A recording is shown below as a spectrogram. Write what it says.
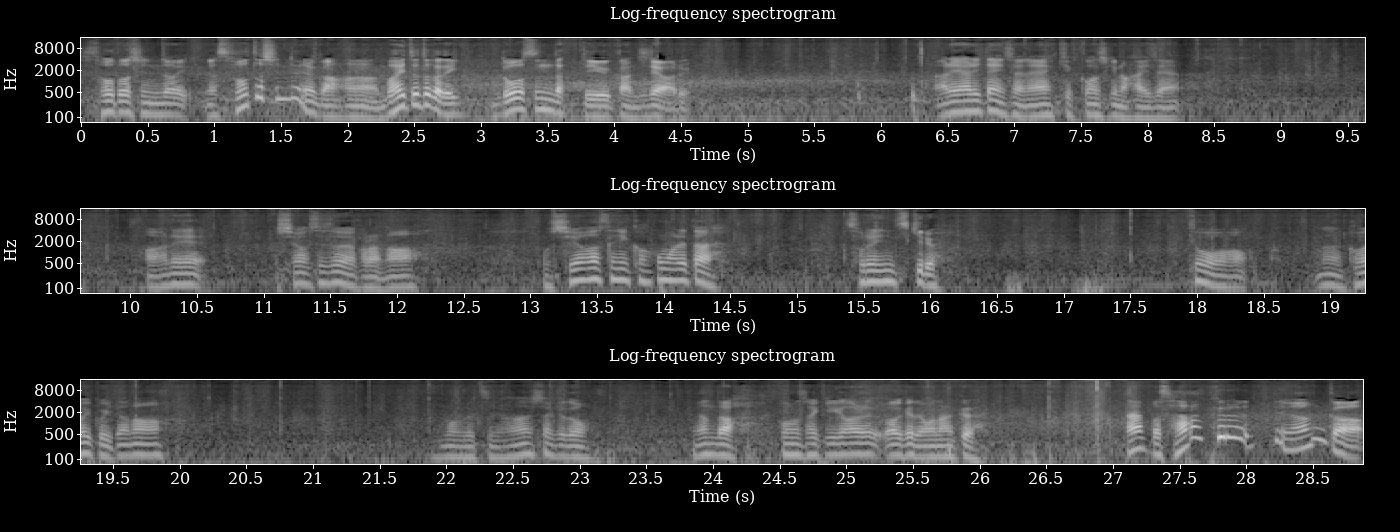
相当しんどい。相当しんどいのか、うん、バイトとかでどうすんだっていう感じではある。あれやりたいんですよね。結婚式の配膳。あれ幸せそうやからな。もう幸せに囲まれたい。それに尽きる。今日はなんか可愛い子いたな。まあ別に話したけどなんだこの先があるわけでもなく。やっぱサークルってなんか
